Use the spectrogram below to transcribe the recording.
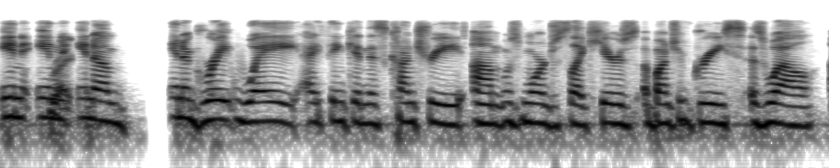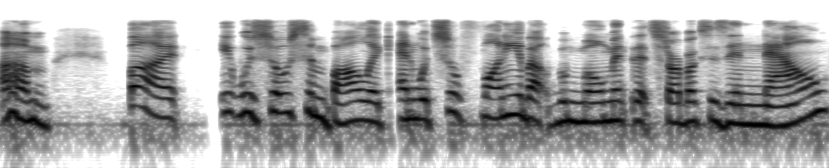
in in right. in a in a great way. I think in this country um, was more just like here's a bunch of grease as well. Um, but it was so symbolic. And what's so funny about the moment that Starbucks is in now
